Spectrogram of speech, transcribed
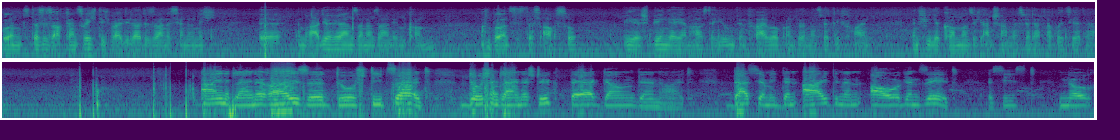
Und das ist auch ganz richtig, weil die Leute sollen es ja nur nicht äh, im Radio hören, sondern sollen eben kommen. Und bei uns ist das auch so. Wir spielen ja hier im Haus der Jugend in Freiburg und würden uns wirklich freuen, wenn viele kommen und sich anschauen, was wir da fabriziert haben. Eine kleine Reise durch die Zeit, durch ein kleines Stück Vergangenheit, das ihr mit den eigenen Augen seht. Es ist noch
